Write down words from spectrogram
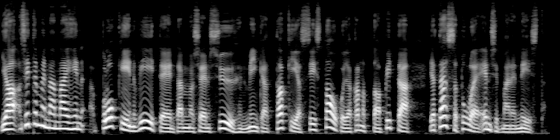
Ja sitten mennään näihin blogin viiteen tämmöiseen syyhyn, minkä takia siis taukoja kannattaa pitää, ja tässä tulee ensimmäinen niistä.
